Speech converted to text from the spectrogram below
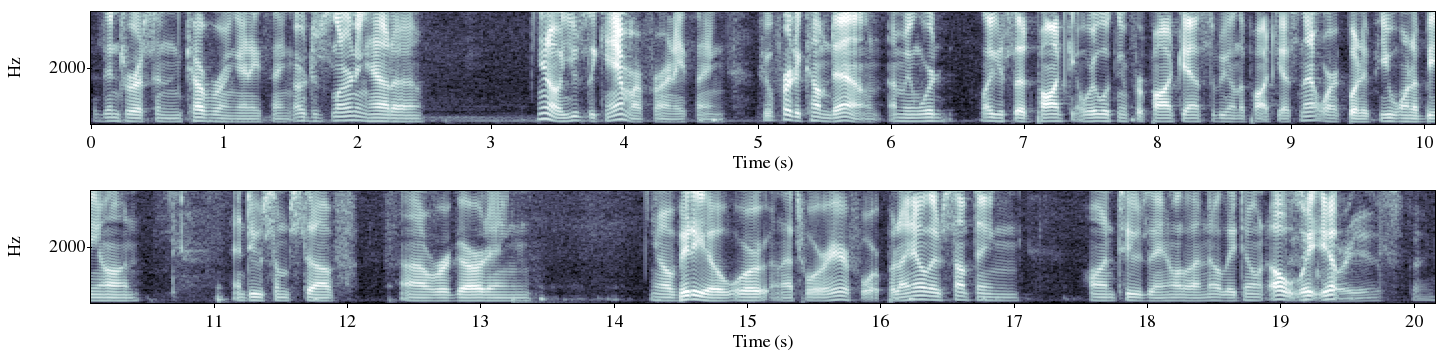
is interested in covering anything or just learning how to, you know, use the camera for anything, feel free to come down. I mean, we're like I said, podcast. We're looking for podcasts to be on the podcast network. But if you want to be on and do some stuff uh, regarding, you know, video, or that's what we're here for. But I know there's something on Tuesday. Hold on, no, they don't. Oh, Is it wait, yep. Thing.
